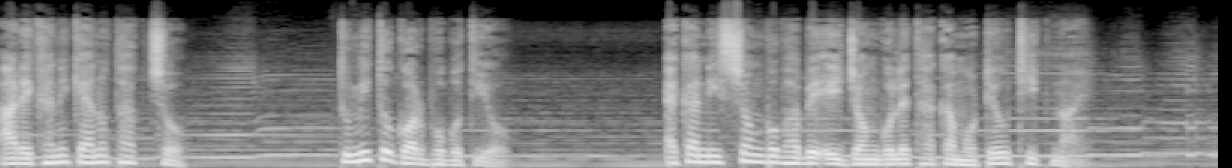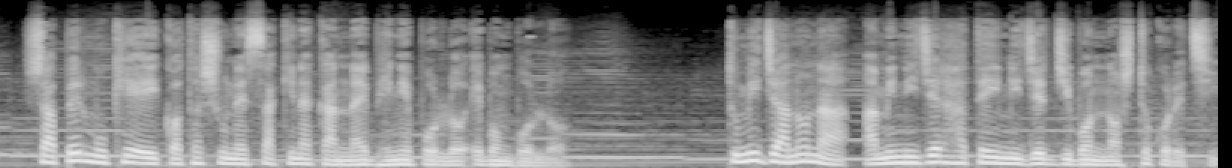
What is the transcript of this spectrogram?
আর এখানে কেন থাকছ? তুমি তো গর্ভবতীও। একা নিঃসঙ্গভাবে এই জঙ্গলে থাকা মোটেও ঠিক নয়। সাপের মুখে এই কথা শুনে সাকিনা কান্নায় ভেঙে পড়ল এবং বলল, তুমি জানো না, আমি নিজের হাতেই নিজের জীবন নষ্ট করেছি।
